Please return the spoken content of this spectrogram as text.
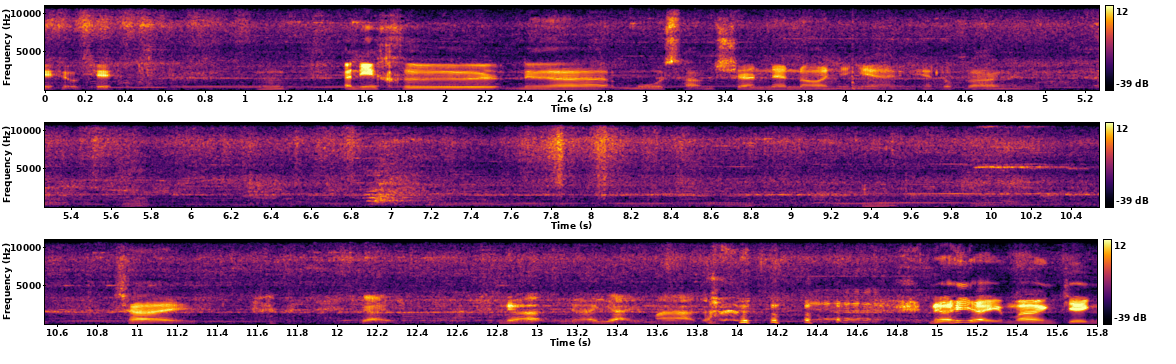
โอเคโอเคอืมอันนี้คือเนื้อหมูสามชั้นแน่นอนอย่างเงี้ยเห็นรูปร่างอย่างเงี้ยอืมอืมใช่ใหญ่เนื้อเนื้อใหญ่มาก เนื้อใหญ่มากจริง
